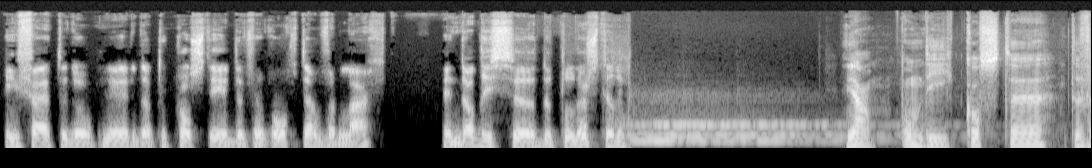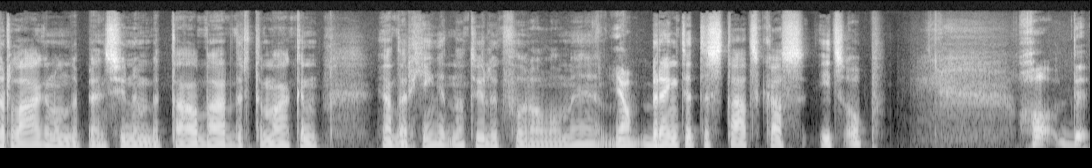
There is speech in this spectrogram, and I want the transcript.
in feite erop neer dat de kost eerder verhoogt dan verlaagt. En dat is eh, de teleurstelling. Ja, om die kosten te verlagen, om de pensioenen betaalbaarder te maken, ja, daar ging het natuurlijk vooral om. Hè. Ja. Brengt het de staatskas iets op? Goh, de,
